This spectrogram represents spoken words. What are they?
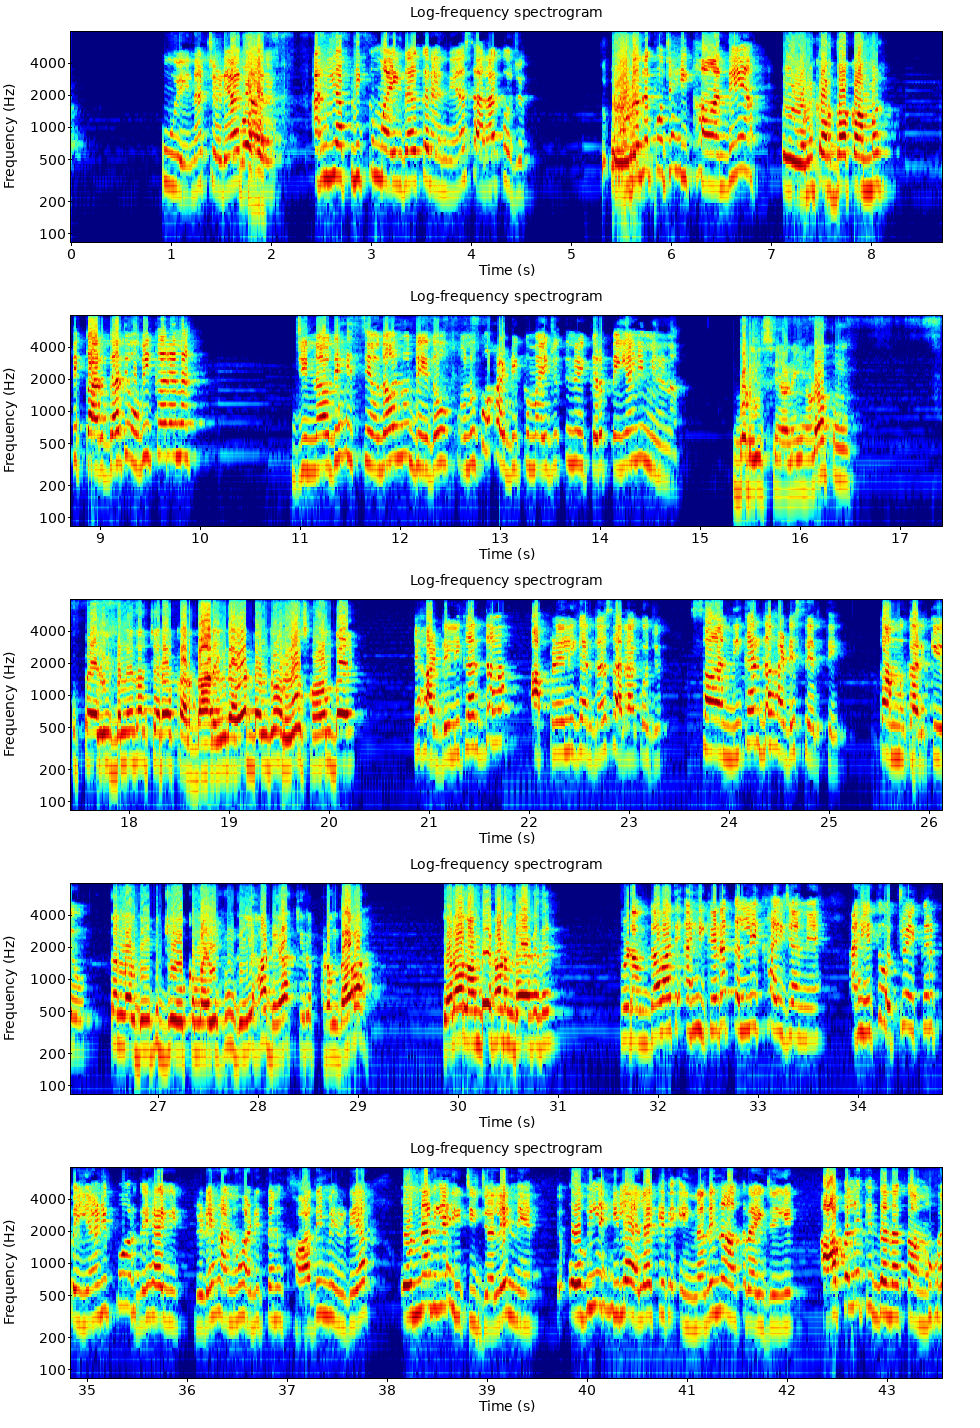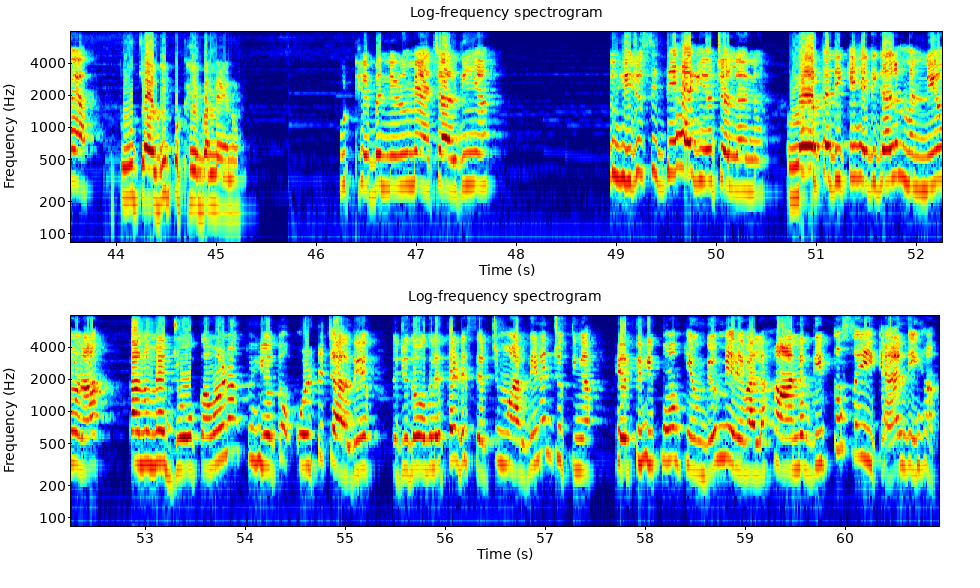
ਭੂਏ ਨਾ ਚੜਿਆ ਆਹੋ। ਕਰ। ਅਸੀਂ ਆਪਣੀ ਕਮਾਈ ਦਾ ਕਰਾਂਦੇ ਆ ਸਾਰਾ ਕੁਝ। ਤੇ ਉਹਨਾਂ ਦਾ ਕੁਝ ਅਸੀਂ ਖਾਂਦੇ ਆ ਉਹ ਨਹੀਂ ਕਰਦਾ ਕੰਮ। ਤੇ ਕਰਦਾ ਤੇ ਉਹ ਵੀ ਕਰਨ। ਜਿੰਨਾ ਉਹਦੇ ਹਿੱਸੇ ਆਉਂਦਾ ਉਹਨੂੰ ਦੇ ਦਿਓ ਉਹਨੂੰ ਕੋ ਸਾਡੀ ਕਮਾਈ ਜੋ ਤੈਨੂੰ 1 ਰੁਪਈਆ ਨਹੀਂ ਮਿਲਣਾ। ਬੜੀ ਸਿਆਣੀ ਹੈ ਨਾ ਤੂੰ। ਉਹ ਪੈਲੀ ਬੰਨੇ ਦਾ ਵਿਚਾਰਾ ਕਰਦਾ ਰਹਿੰਦਾ ਵਾ ਡੰਗਰ ਰੋਜ਼ ਸਾਂਭਦਾ ਏ। ਤੇ ਸਾਡੇ ਲਈ ਕਰਦਾ ਵਾ ਆਪਣੇ ਲਈ ਕਰਦਾ ਸਾਰਾ ਕੁਝ। ਸਾਨ ਨਹੀਂ ਕਰਦਾ ਸਾਡੇ ਸਿਰ ਤੇ ਕੰਮ ਕਰਕੇ ਉਹ। ਤੇ ਨਵਦੀਪ ਜੋ ਕਮਾਈ ਹੁੰਦੀ ਹੈ ਸਾਡੇ ਹੱਥ 'ਚ ਵਾ। ਕਿਹੜਾ ਲਾਂਬੇ ਦਿਆ ਕਿਤੇ? ਫੜਾਉਂਦਾ ਵਾ ਤੇ ਅਸੀਂ ਕਿਹੜਾ ਕੱਲੇ ਖਾਈ ਜਾਂਦੇ ਆ? ਅਸੀਂ ਤਾਂ ਉਹ ਚੋਂ 1 ਰੁਪਈਆ ਨਹੀਂ ਭੋਰਦੇ ਹੈਗੇ ਜਿਹੜੇ ਸਾਨੂੰ ਸਾਡੀ ਤਨਖਾਹ ਦੇ ਮਿਲਦੇ ਆ ਉਹਨਾਂ ਦੀਆਂ ਅਸੀਂ ਚੀਜ਼ਾਂ ਲੈਣੇ ਆ ਤੇ ਉਹ ਵੀ ਅਸੀਂ ਲੈ ਲੈ ਕੇ ਤੇ ਇਹਨਾਂ ਦੇ ਨਾਂ ਕਰਾਈ ਜਾਈਏ। ਆਹ ਭਲੇ ਕਿਦਾਂ ਦਾ ਕੰਮ ਹੋਇਆ? ਤੂੰ ਚੱਲਦੀ ਪੁੱਠੇ ਬੰਨੇ ਨੂੰ। ਪੁੱਠੇ ਬੰਨੇ ਨੂੰ ਮੈਂ ਚੱਲਦੀ ਆ। ਤੁਸੀਂ ਜੋ ਸਿੱਧੇ ਹੈਗੇ ਹੋ ਚੱਲਣ ਨੂੰ ਮੈਂ- ਕਦੀ ਕਿਸੇ ਦੀ ਗੱਲ ਮੰਨੇ ਹੋਣਾ ਤੁਹਾਨੂੰ ਮੈਂ ਜੋ ਕਹਾਂ ਨਾ ਤੁਸੀਂ ਉਹ ਤੋਂ ਉਲਟ ਚੱਲਦੇ ਹੋ। ਤੇ ਜਦੋਂ ਅਗਲੇ ਤੁਹਾਡੇ ਸਿਰ 'ਚ ਮਾਰਦੇ ਨਾ ਜੁੱਤੀਆਂ ਫਿਰ ਤੁਸੀਂ ਭੌਂਕ ਕੇ ਆਉਂਦੇ ਹੋ ਮੇਰੇ ਵੱਲ। ਹਾਂ ਨਵਦੀਪ ਤੂੰ ਸਹੀ ਕਹਿੰਦੀ ਹਾਂ।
